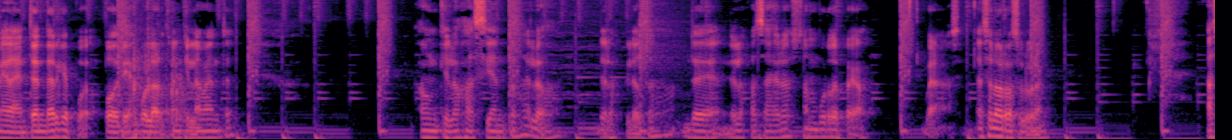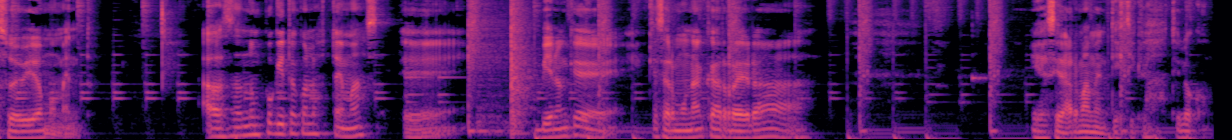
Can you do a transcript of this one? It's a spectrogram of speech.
me da a entender que podrías volar tranquilamente. Aunque los asientos de los, de los pilotos, de, los pasajeros están burde pegados. Bueno, eso lo resolverán a su debido momento. Avanzando un poquito con los temas, eh, vieron que, que se armó una carrera, y decir armamentística, estoy loco.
